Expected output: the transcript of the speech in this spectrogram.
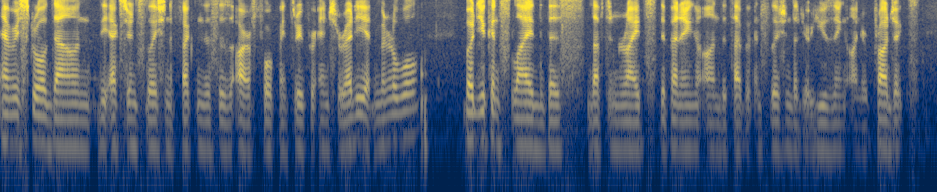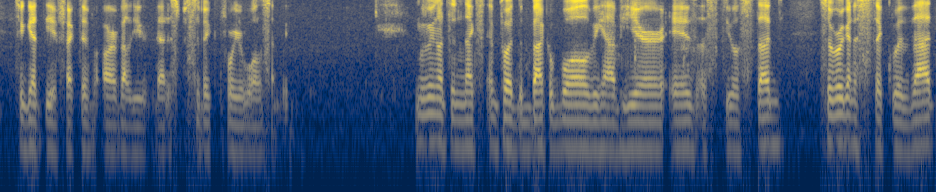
And we scroll down, the exterior insulation effectiveness is R4.3 per inch already at mineral wool. But you can slide this left and right depending on the type of insulation that you're using on your projects to get the effective R value that is specific for your wall assembly. Moving on to the next input, the backup wall we have here is a steel stud. So we're going to stick with that.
